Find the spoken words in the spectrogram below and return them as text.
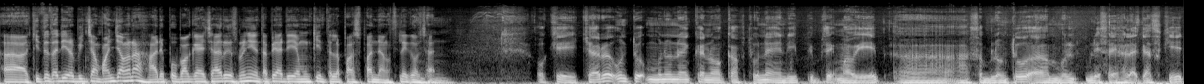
uh, kita tadi dah bincang panjang dah, ada pelbagai cara sebenarnya tapi ada yang mungkin terlepas pandang. Silakan Ustaz. Hmm. Okey, cara untuk menunaikan wakaf tunai di PPZ Mawib uh, sebelum tu uh, boleh saya highlightkan sikit.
